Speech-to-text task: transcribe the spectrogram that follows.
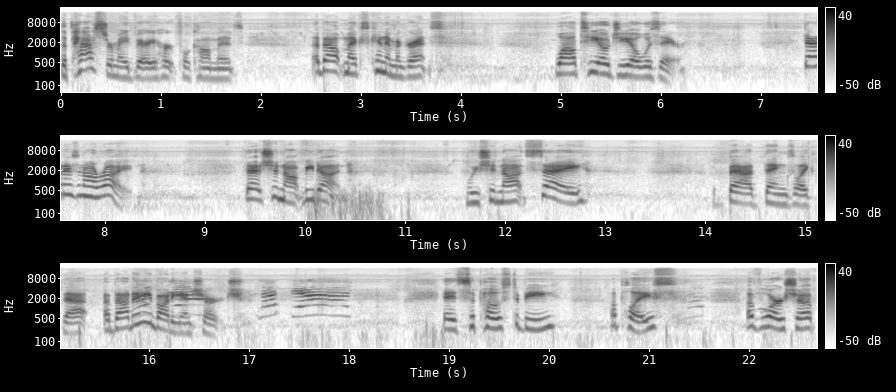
The pastor made very hurtful comments about Mexican immigrants while TOGO was there. That is not right. That should not be done. We should not say bad things like that about anybody in church. It's supposed to be a place of worship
